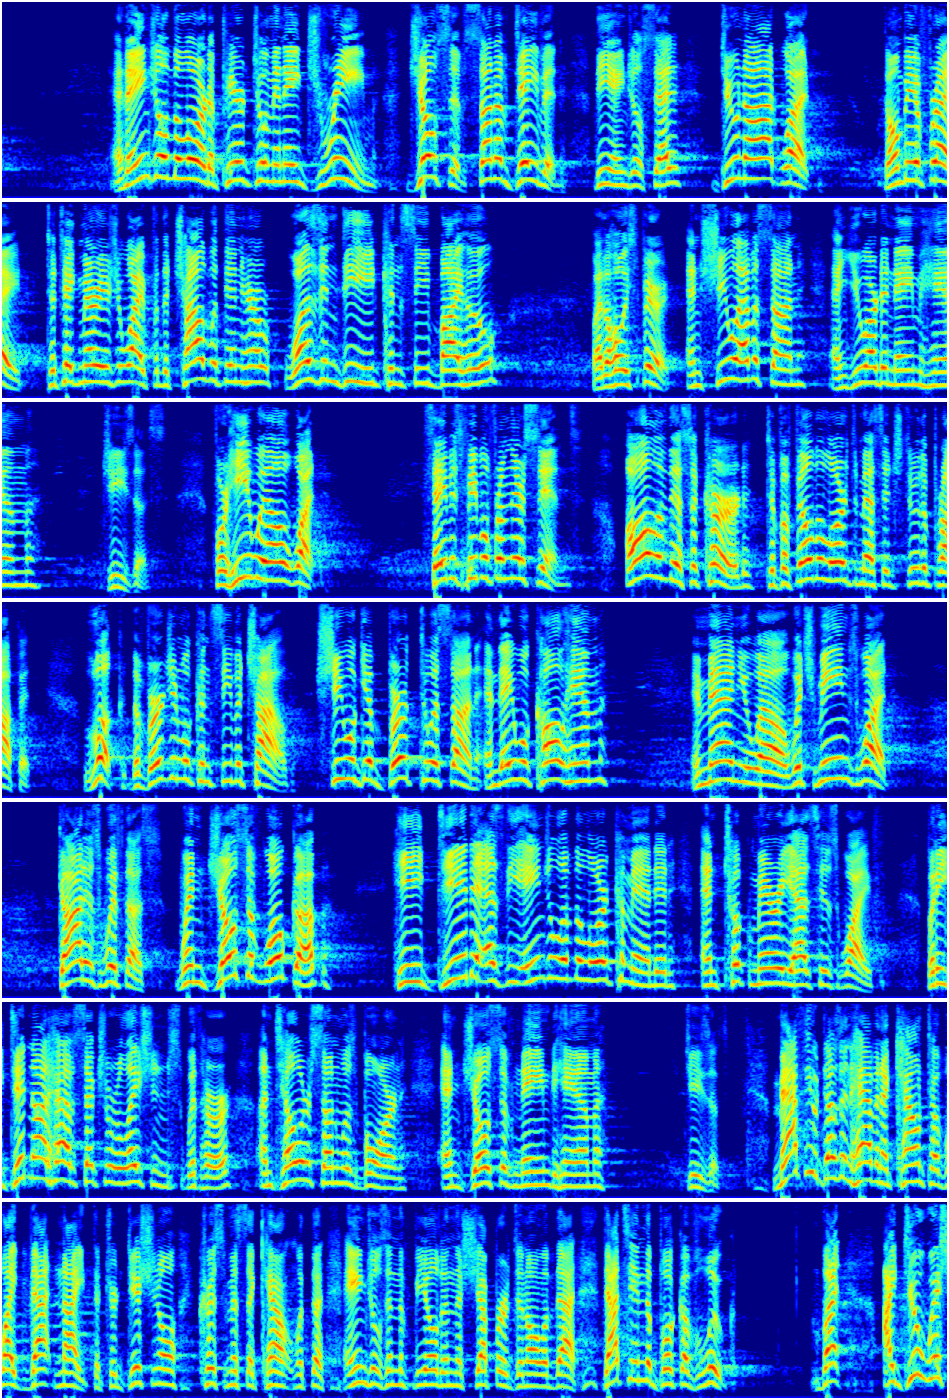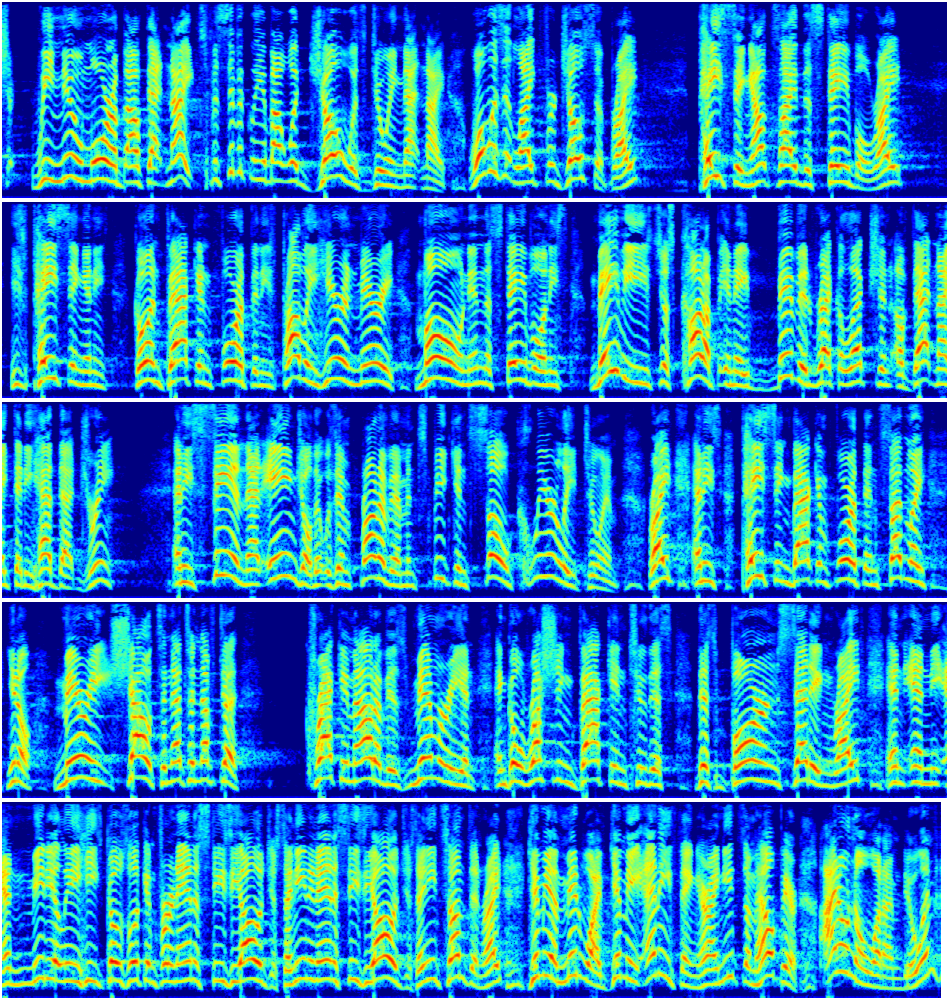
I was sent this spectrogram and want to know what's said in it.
An angel of the Lord appeared to him in a dream. Joseph, son of David, the angel said, do not what? Don't be afraid to take Mary as your wife, for the child within her was indeed conceived by who? By the Holy Spirit. And she will have a son, and you are to name him Jesus. For he will what? Save his people from their sins. All of this occurred to fulfill the Lord's message through the prophet. Look, the virgin will conceive a child. She will give birth to a son, and they will call him Emmanuel, which means what? God is with us. When Joseph woke up, he did as the angel of the Lord commanded and took Mary as his wife. But he did not have sexual relations with her until her son was born, and Joseph named him Jesus. Matthew doesn't have an account of like that night, the traditional Christmas account with the angels in the field and the shepherds and all of that. That's in the book of Luke. But I do wish we knew more about that night, specifically about what Joe was doing that night. What was it like for Joseph, right? Pacing outside the stable, right? He's pacing and he's going back and forth and he's probably hearing Mary moan in the stable and he's maybe he's just caught up in a vivid recollection of that night that he had that dream. And he's seeing that angel that was in front of him and speaking so clearly to him, right? And he's pacing back and forth, and suddenly, you know, Mary shouts, and that's enough to crack him out of his memory and, and go rushing back into this, this barn setting, right? And, and, and immediately he goes looking for an anesthesiologist. I need an anesthesiologist. I need something, right? Give me a midwife. Give me anything here. I need some help here. I don't know what I'm doing.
